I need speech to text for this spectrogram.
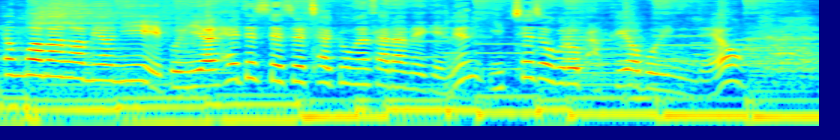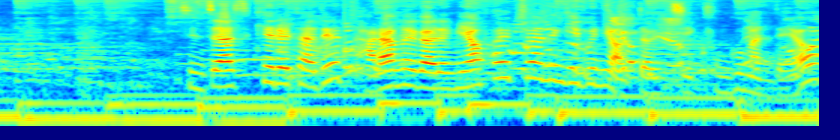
평범한 화면이 VR 헤드셋을 착용한 사람에게는 입체적으로 바뀌어 보이는데요. 진짜 스키를 타듯 바람을 가르며 활주하는 기분이 어떨지 궁금한데요.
